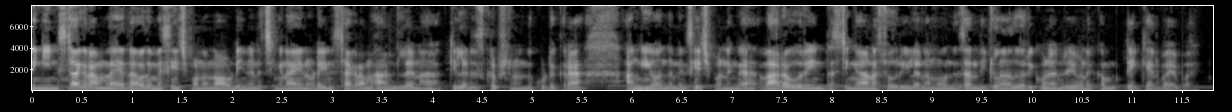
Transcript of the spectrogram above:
நீங்கள் இன்ஸ்டாகிராமில் ஏதாவது மெசேஜ் பண்ணணும் அப்படின்னு நினச்சிங்கன்னா என்னோடய இன்ஸ்டாகிராம் ஹேண்டில் நான் கீழே டிஸ்கிரிப்ஷன் வந்து கொடுக்குறேன். அங்கேயும் வந்து மெசேஜ் பண்ணுங்கள் வேறு ஒரு இன்ட்ரெஸ்டிங்கான ஸ்டோரியில் நம்ம வந்து சந்திக்கலாம். அது வரைக்கும் நன்றி வணக்கம். டேக் கேர் பாய் பாய்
